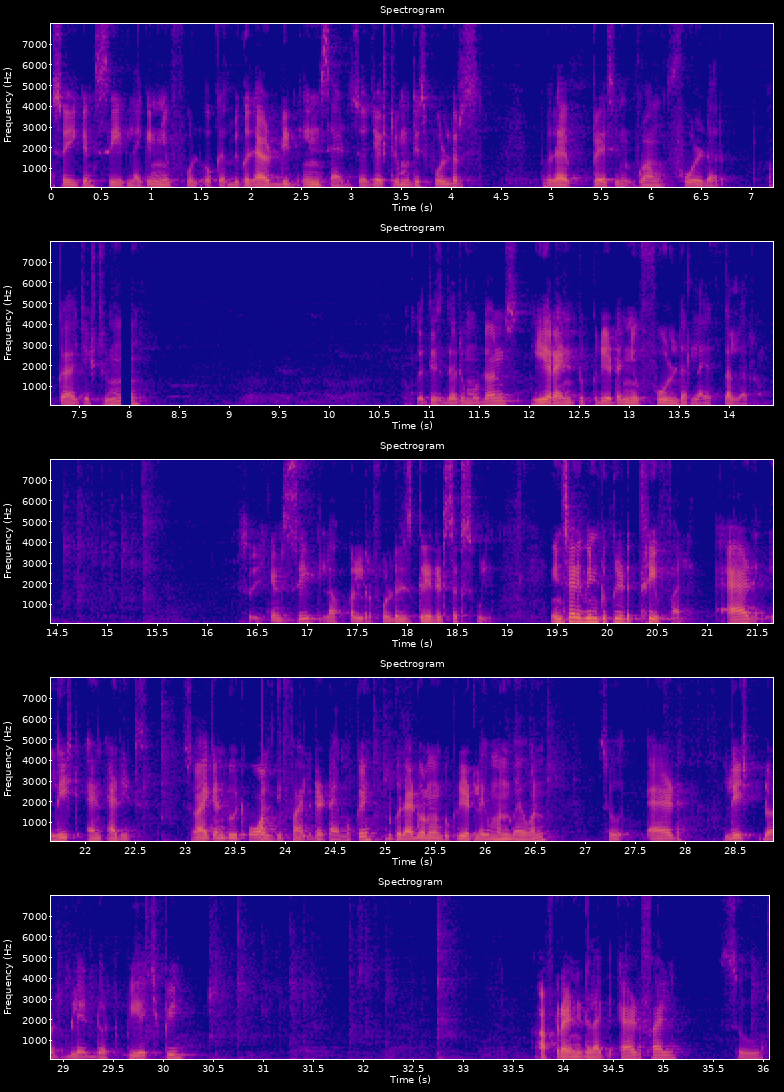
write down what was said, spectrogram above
So you can see it like a new folder. Okay because I did inside. So just remove these folders because I press in wrong folder. Okay I just remove. Okay this is the remove done. Here I need to create a new folder like color so you can see color folder is created successfully. Inside we need to create three file add list and edit. So I can do it all the file at a time okay? Because I don't want to create like one by one. So add list.blade.php after I need like add file. So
